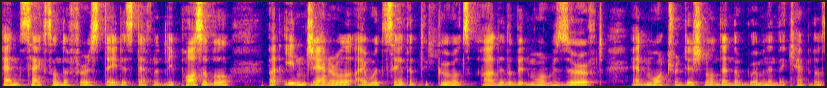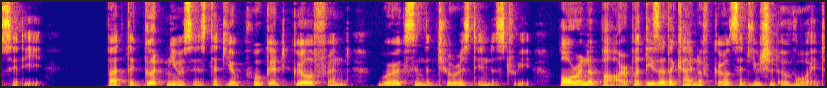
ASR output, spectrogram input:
and sex on the first date is definitely possible, but in general, I would say that the girls are a little bit more reserved and more traditional than the women in the capital city. But the good news is that your Phuket girlfriend works in the tourist industry or in a bar, but these are the kind of girls that you should avoid.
